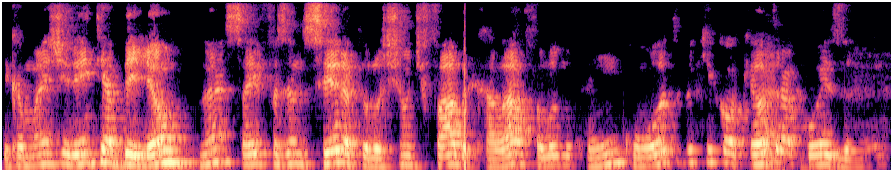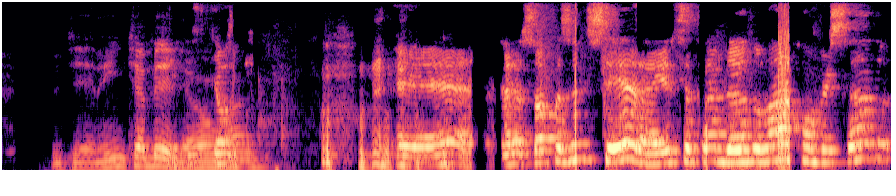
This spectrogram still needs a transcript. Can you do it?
fica mais gerente abelhão, né? Sair fazendo cera pelo chão de fábrica lá, falando com um, com outro, do que qualquer outra coisa. Né? Gerente abelhão. É, o cara só fazendo cera. Aí você tá andando lá, conversando,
